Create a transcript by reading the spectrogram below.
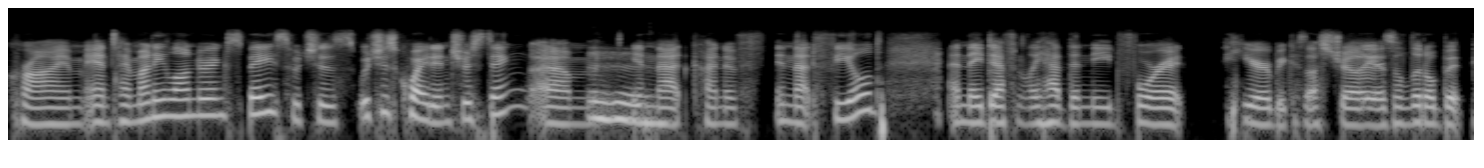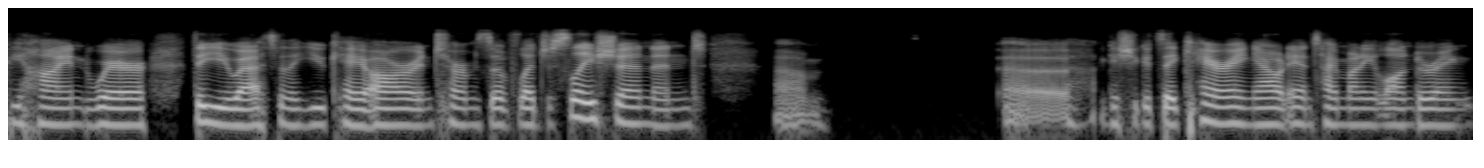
crime anti-money laundering space which is which is quite interesting um, mm-hmm. in that kind of in that field and they definitely had the need for it here because australia is a little bit behind where the us and the uk are in terms of legislation and um, uh, I guess you could say carrying out anti-money laundering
